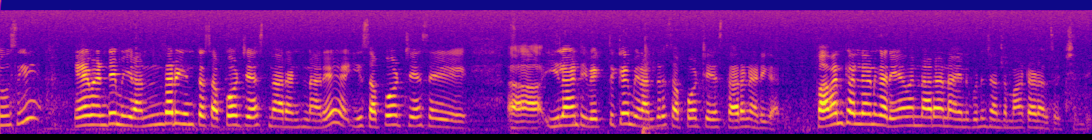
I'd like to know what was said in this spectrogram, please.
చూసి ఏమంటే మీరు అందరూ ఇంత సపోర్ట్ చేస్తున్నారంటున్నారే ఈ సపోర్ట్ చేసే ఇలాంటి వ్యక్తికే మీరు అందరూ సపోర్ట్ చేస్తారని అడిగారు. పవన్ కళ్యాణ్ గారు ఏమన్నారని ఆయన గురించి అంత మాట్లాడాల్సి వచ్చింది.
